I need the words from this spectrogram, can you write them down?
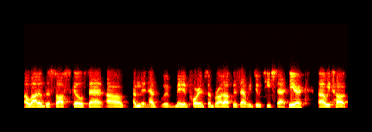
a lot of the soft skills that uh, have made importance or brought up is that we do teach that here. Uh, we talk,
